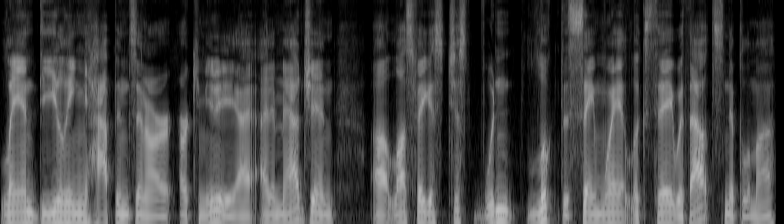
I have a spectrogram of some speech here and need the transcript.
land dealing happens in our, our community. I, would imagine uh, Las Vegas just wouldn't look the same way it looks today without SNPLMA.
